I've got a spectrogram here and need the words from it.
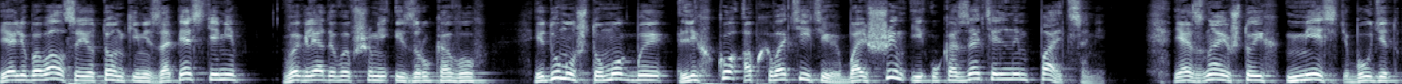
Я любовался ее тонкими запястьями, выглядывавшими из рукавов, и думал, что мог бы легко обхватить их большим и указательным пальцами. «Я знаю, что их месть будет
